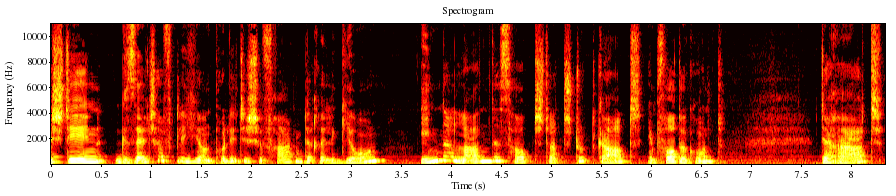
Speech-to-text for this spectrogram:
stehen gesellschaftliche und politische Fragen der Religion in der Landeshauptstadt Stuttgart im Vordergrund. Der Rat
